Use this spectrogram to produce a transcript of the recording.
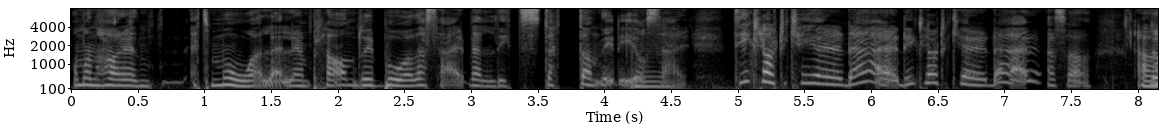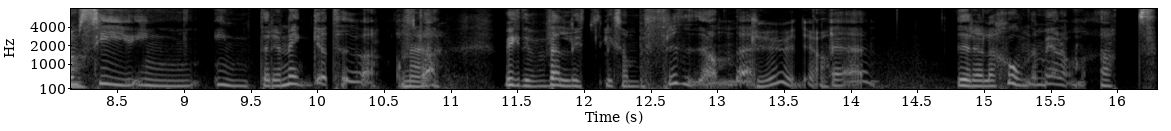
om man har en, ett mål eller en plan, då är båda så här väldigt stöttande i det. Och så Mm. här, det är klart du kan göra det där, det är klart du kan göra det där. Alltså, Ja. De ser ju in, inte det negativa ofta. Nej. Vilket är väldigt liksom, befriande Gud ja. eh, i relationer med dem. Att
